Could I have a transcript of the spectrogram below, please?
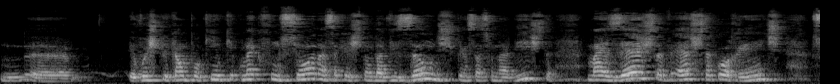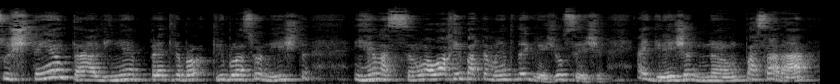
Uh, eu vou explicar um pouquinho que, como é que funciona essa questão da visão dispensacionalista, mas esta, esta corrente sustenta a linha pré-tribulacionista em relação ao arrebatamento da igreja. Ou seja, a igreja não passará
